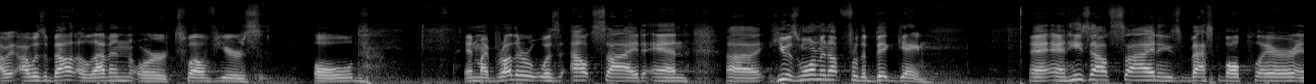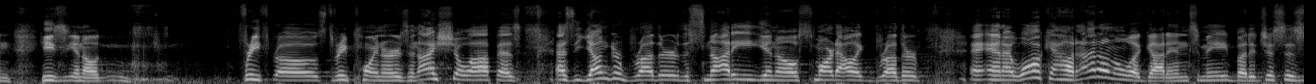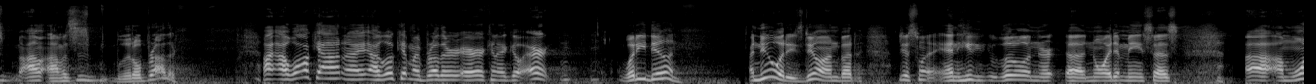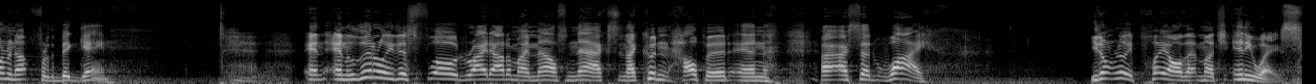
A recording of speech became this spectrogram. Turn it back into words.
I, I was about 11 or 12 years old and my brother was outside and uh, he was warming up for the big game and, and he's outside and he's a basketball player and he's you know free throws, three pointers, and I show up as, as the younger brother, the snotty, you know, smart aleck brother, and, and I walk out, and I don't know what got into me, but it just is, I, I was his little brother. I, I walk out and I, I look at my brother Eric and I go, Eric, what are you doing? I knew what he's doing, but just went, and he a little uh, annoyed at me. He says, uh, "I'm warming up for the big game." And, and literally, this flowed right out of my mouth next, and I couldn't help it. And I, I said, Why? You don't really play all that much, anyways.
